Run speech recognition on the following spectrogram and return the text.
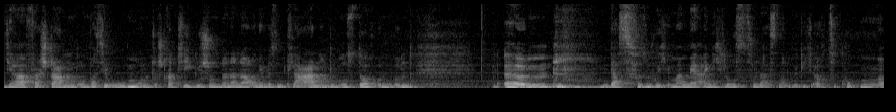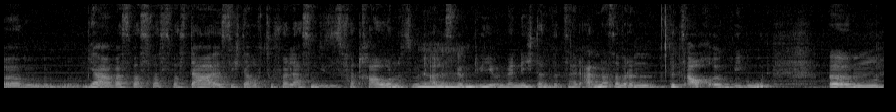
ja, Verstand und was hier oben und strategisch und dann, und wir müssen planen und du musst doch und, und ähm, das versuche ich immer mehr eigentlich loszulassen und wirklich auch zu gucken, ähm, ja, was, was, was, was da ist, sich darauf zu verlassen, dieses Vertrauen, es wird mhm. alles irgendwie und wenn nicht, dann wird es halt anders, aber dann wird es auch irgendwie gut. Ähm,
